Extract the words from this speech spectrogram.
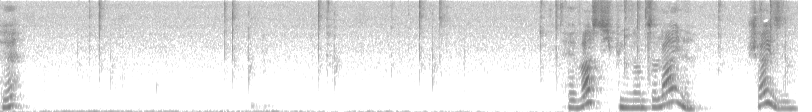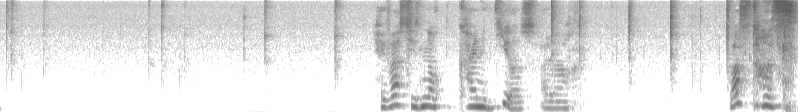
Hä? Hä, was? Ich bin ganz alleine. Scheiße. Hey, was? Hier sind noch keine Dias, Alter. Was das?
